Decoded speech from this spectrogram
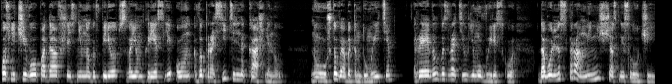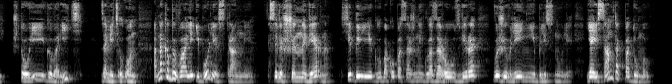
после чего, подавшись немного вперед в своем кресле, он вопросительно кашлянул. «Ну, что вы об этом думаете?» Ревел возвратил ему вырезку. «Довольно странный несчастный случай. Что и говорить», — заметил он. «Однако бывали и более странные». «Совершенно верно». Седые, глубоко посаженные глаза Роузвера в оживлении блеснули. «Я и сам так подумал.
